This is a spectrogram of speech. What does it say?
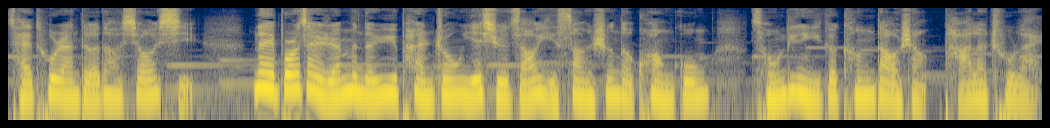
才突然得到消息，那波在人们的预判中也许早已丧生的矿工从另一个坑道上爬了出来。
